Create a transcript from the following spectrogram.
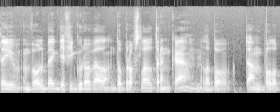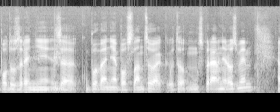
tej voľbe, kde figuroval Dobroslav Trnka, mm-hmm. lebo tam bolo podozrenie z kupovania poslancov, ak to mu správne rozumiem. A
